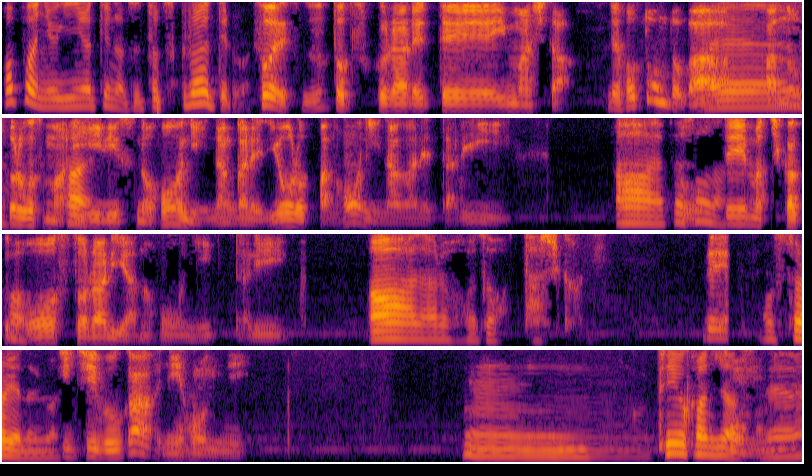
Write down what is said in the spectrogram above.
う、パプアニューギニアっていうのはずっと作られてるわけ？そうです。ずっと作られていました。で、ほとんどが、へーあの、それこそまあ、はいイギリスの方に流れ、ヨーロッパの方に流れたり、ああ、やっぱりそうなんだ。で、まあ、近くのオーストラリアの方に行ったり、ああ、なるほど。確かに。で、オーストラリア飲みました。一部が日本に。うーん、っていう感じなんですね。そうなんで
